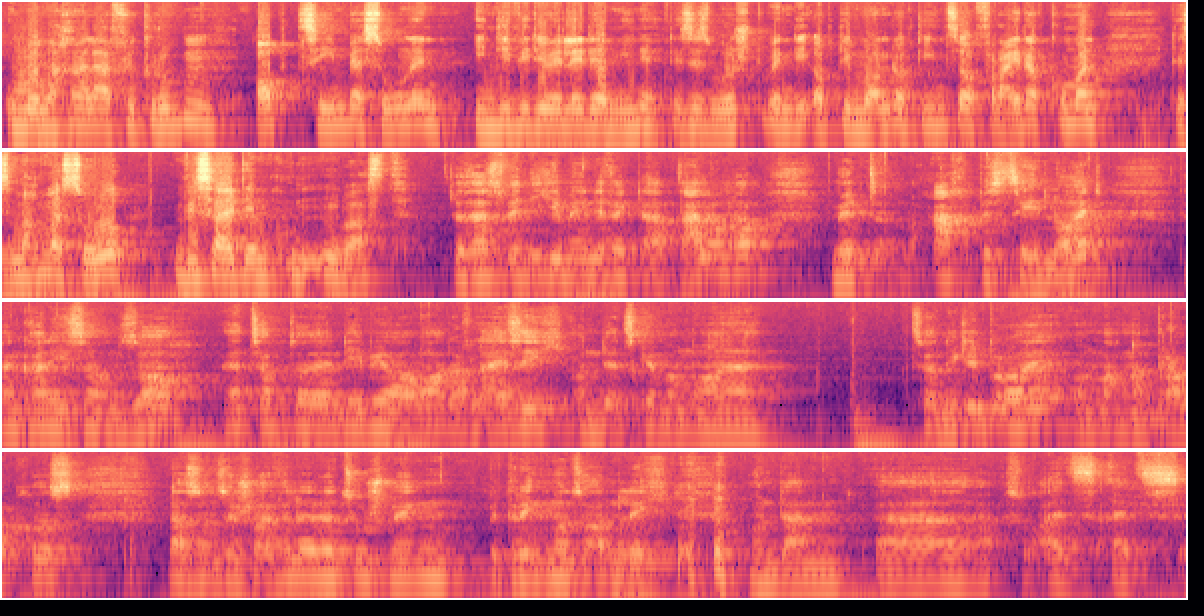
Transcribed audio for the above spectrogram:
und wir machen auch für Gruppen ab zehn Personen individuelle Termine. Das ist wurscht, wenn die ab dem Montag, Dienstag, Freitag kommen, das machen wir so, wie es halt dem Kunden passt. Das heißt, wenn ich im Endeffekt eine Abteilung habe mit acht bis zehn Leuten, dann kann ich sagen, so, jetzt habt ihr in dem Jahr war da fleißig und jetzt gehen wir mal zur Nickelbräu und machen einen Braukurs, lassen unsere Schäufele dazu schmecken, betrinken uns ordentlich und dann äh, so als, als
